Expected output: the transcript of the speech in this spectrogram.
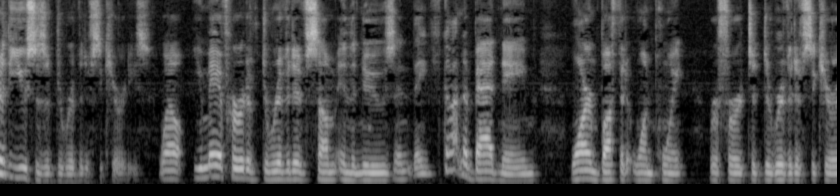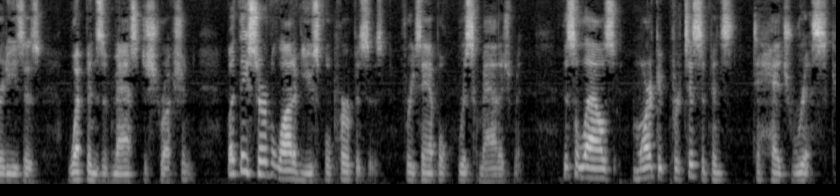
are the uses of derivative securities? Well, you may have heard of derivatives, some in the news, and they've gotten a bad name. Warren Buffett at one point referred to derivative securities as weapons of mass destruction, but they serve a lot of useful purposes. For example, risk management. This allows market participants to hedge risk.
